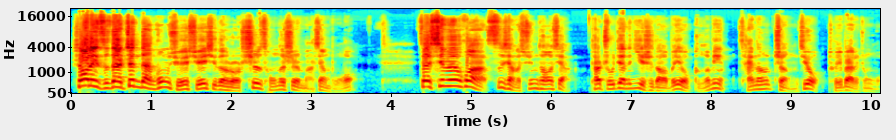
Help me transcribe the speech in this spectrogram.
邵力子在震旦公学学习的时候，师从的是马相伯。在新文化思想的熏陶下，他逐渐的意识到，唯有革命才能拯救颓败的中国。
